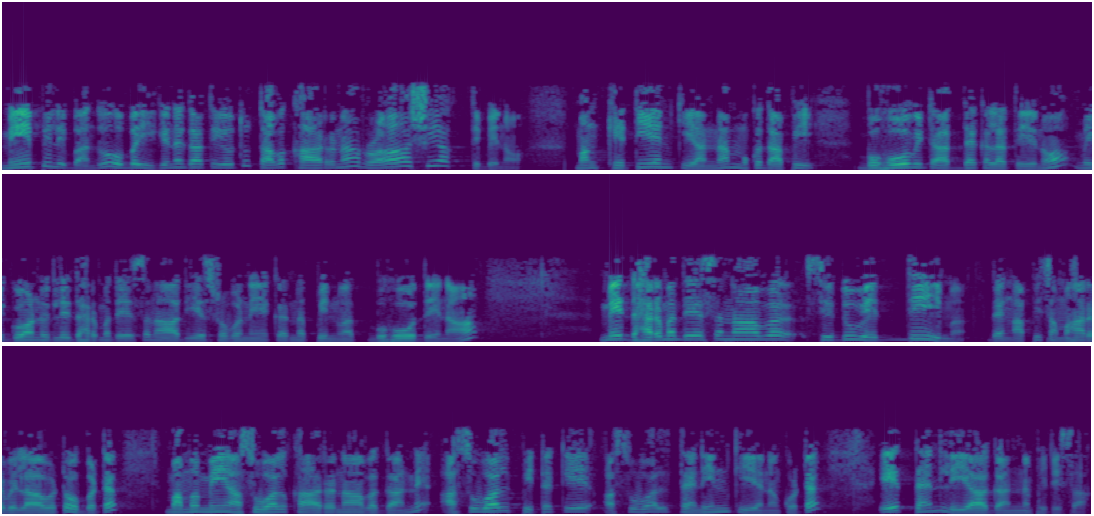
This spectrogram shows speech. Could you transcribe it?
මේ පිළිබඳව ඔබ ඉගෙන ගත යුතු තව කාරණා රාශියක් තිබෙනවා. මං කෙටියෙන් කියන්නම් මොකද අපි බොහෝ විට අත්දැකලා තියෙනවා මේ ගුවන්විදුලි ධර්මදේශන ආදී ශ්‍රවණය කරන පින්වත් බොහෝ දෙනා මේ ධර්ම දේශනාව සිදු වෙද්දීම දැන් අපි සමහර වෙලාවට ඔබට මම මේ අසුවල් කාරණාව ගන්නෙ අසුවල් පිටකේ අසුවල් තැනින් කියනකොට ඒ තැන් ලියා ගන්න පිටිසක්.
